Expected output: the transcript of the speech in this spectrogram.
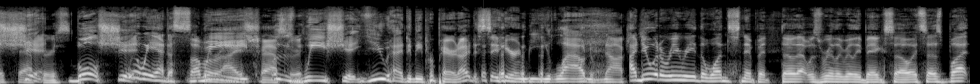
Bullshit. chapters. Bullshit. We had to summarize we, This chapters. is we shit. You had to be prepared. I had to sit here and be loud and obnoxious. I do want to reread the one snippet though that was really really big. So it says, "But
